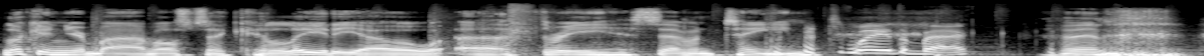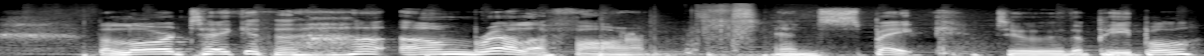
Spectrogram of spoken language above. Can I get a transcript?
look in your Bibles to Caledio uh, three seventeen, It's way in the back. then the Lord taketh a hu- umbrella farm and spake to the people,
